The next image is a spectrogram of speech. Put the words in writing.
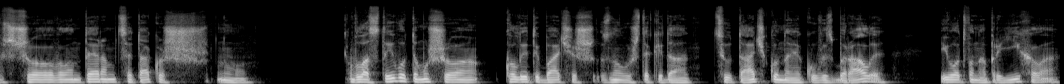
що волонтерам це також ну, властиво, тому що коли ти бачиш знову ж таки да, цю тачку, на яку ви збирали, і от вона приїхала,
